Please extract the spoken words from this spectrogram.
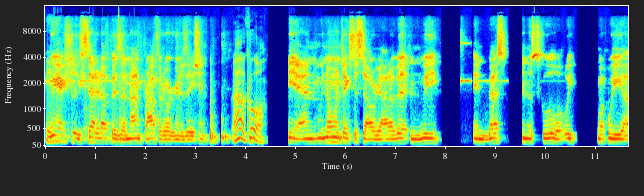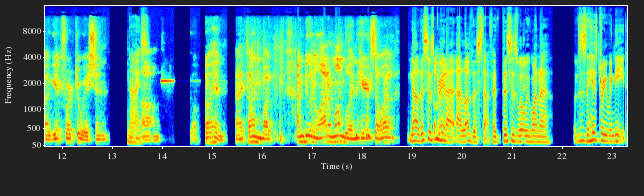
We actually set it up as a nonprofit organization. Oh, cool. Yeah, and we, no one takes the salary out of it, and we invest in the school what we what we uh, get for tuition. Nice. Um, go go ahead. I tell them about. I'm doing a lot of mumbling here, so uh, no, this is great. I, I love this stuff. It, this is what we want to this is the history we need.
